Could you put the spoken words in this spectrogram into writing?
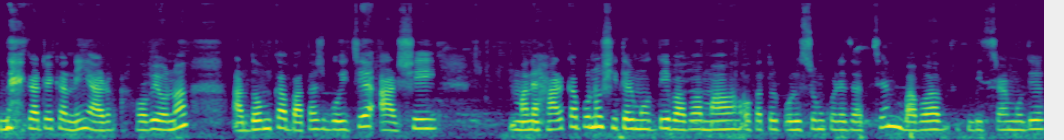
দেখা টেকা নেই, আর হবেও না। আর দমকা বাতাস বইছে, আর সেই মানে হাড় কাঁপানো শীতের মধ্যেই বাবা, মা অকাতর পরিশ্রম করে যাচ্ছেন। বাবা বিছরার মধ্যে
